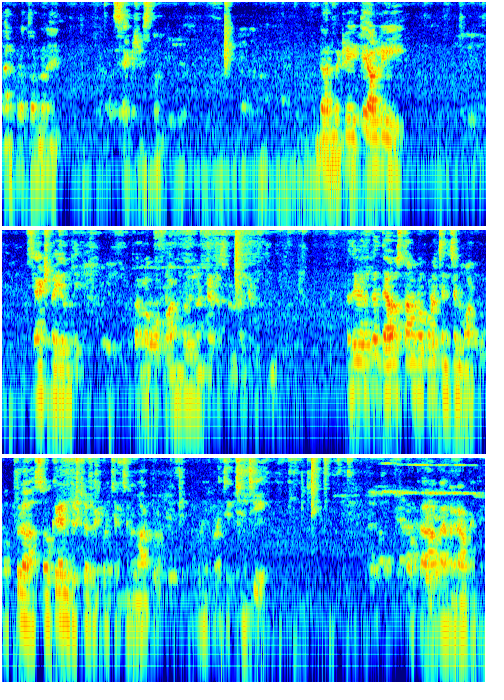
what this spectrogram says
దాన్ని కూడా త్వరలోనే శాంక్షన్ ఇస్తాం డార్మెటరీ అయితే ఆల్రెడీ శాంక్షన్ అయ్యి ఉంది. త్వరలో ఒక వారం రోజులు టెండర్స్ వెళ్ళడం జరుగుతుంది. అదేవిధంగా దేవస్థానంలో కూడా చిన్న చిన్న మార్పులు భక్తుల సౌకర్యాన్ని దృష్టిలో పెట్టుకుని చిన్న చిన్న మార్పులు గురించి కూడా చర్చించి ఒక అవగాహన రావడం జరిగింది.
